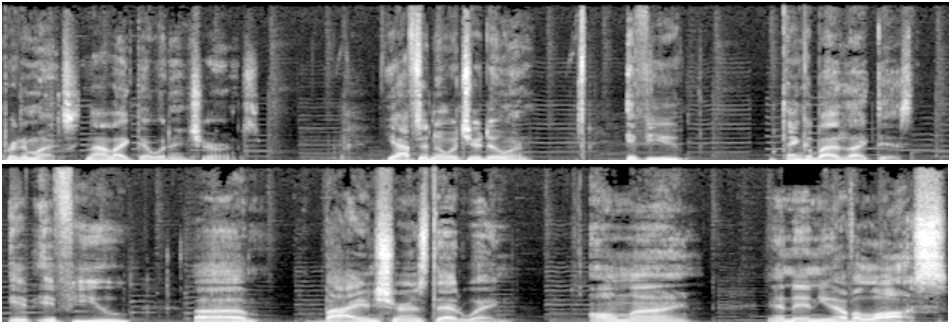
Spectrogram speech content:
pretty much. Not like that with insurance. You have to know what you're doing. If you think about it like this, if if you uh, buy insurance that way online, and then you have a loss,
